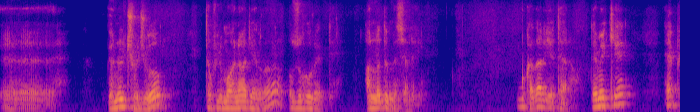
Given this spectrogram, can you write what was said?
eee, gönül çocuğu tıfl mana denilen o zuhur etti. Anladı meseleyi. Bu kadar yeter. Demek ki hep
